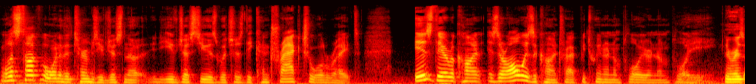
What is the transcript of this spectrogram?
Well, let's talk about one of the terms you've just you've just used, which is the contractual right is there a con is there always a contract between an employer and an employee? There is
